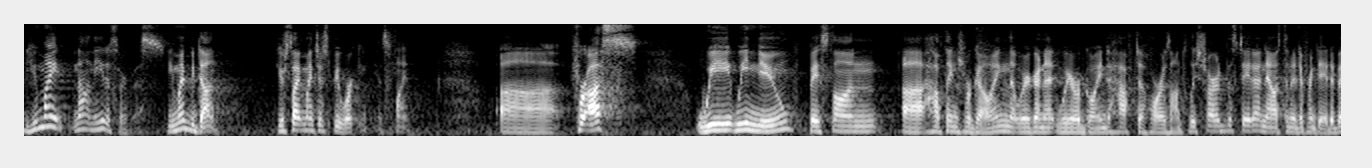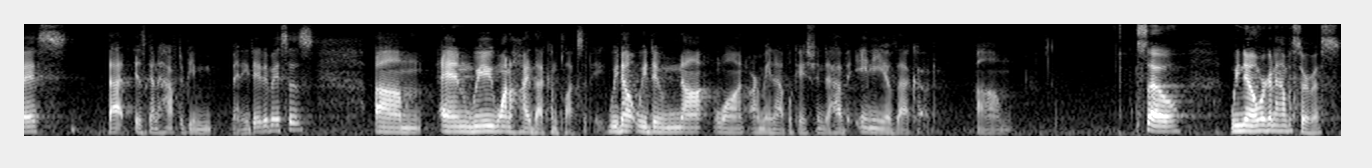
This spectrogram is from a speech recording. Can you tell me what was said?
you might not need a service. You might be done. Your site might just be working. It's fine. Uh, for us, we, we knew based on uh, how things were going that we were, gonna, we were going to have to horizontally shard this data. Now it's in a different database that is going to have to be many databases. Um, and we want to hide that complexity. We, don't, we do not want our main application to have any of that code. Um, so we know we're going to have a service.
